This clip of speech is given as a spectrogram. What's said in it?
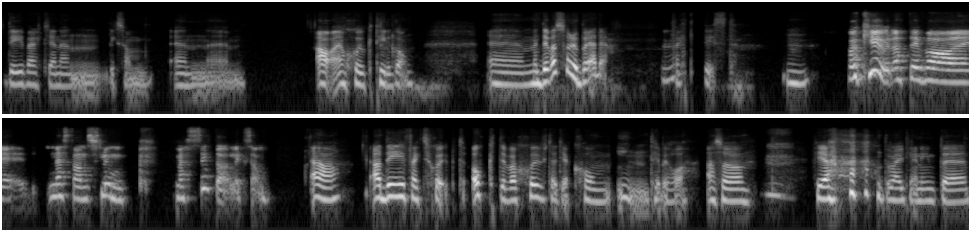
Det är verkligen en, liksom, en, eh, ja, en sjuk tillgång. Eh, men det var så det började Mm. faktiskt. Mm. Vad kul att det var eh, nästan slumpmässigt då liksom. Ja, ja, det är faktiskt sjukt. Och det var sjukt att jag kom in TBH. Alltså, för jag hade verkligen inte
